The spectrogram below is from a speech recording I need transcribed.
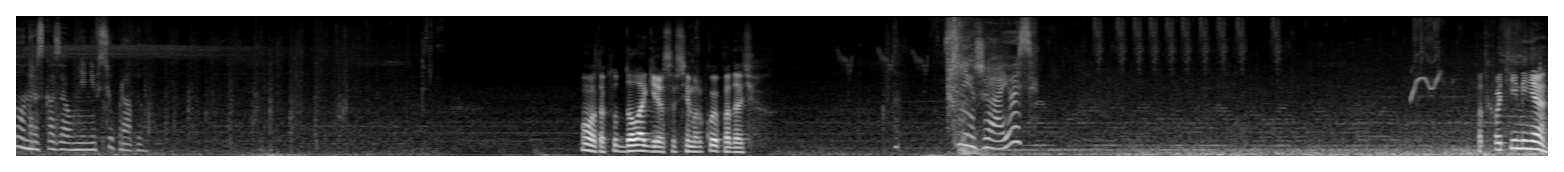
Он рассказал мне не всю правду. О, так тут до лагеря совсем рукой подать. Снижаюсь. Подхвати меня.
